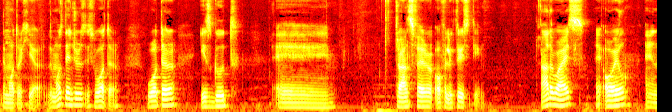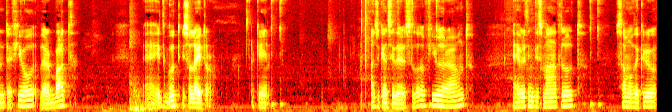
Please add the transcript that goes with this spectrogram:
the motor here. The most dangerous is water. Water is good uh, transfer of electricity. Otherwise, oil and fuel, they're. Uh, it's good isolator. Okay. As you can see, there's a lot of fuel around. Everything dismantled. Some of the crew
